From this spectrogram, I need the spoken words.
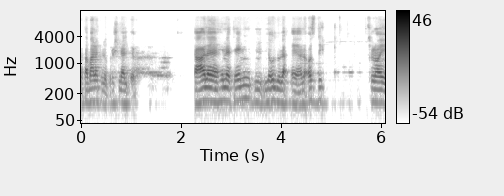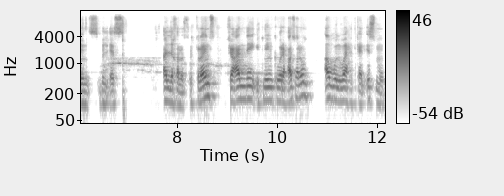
فطبع لك ال operational error تعالى هنا تاني نقول له لا أنا قصدي clients بال s قال لي خلاص ال clients في عندي اتنين query حصلوا أول واحد كان اسمه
